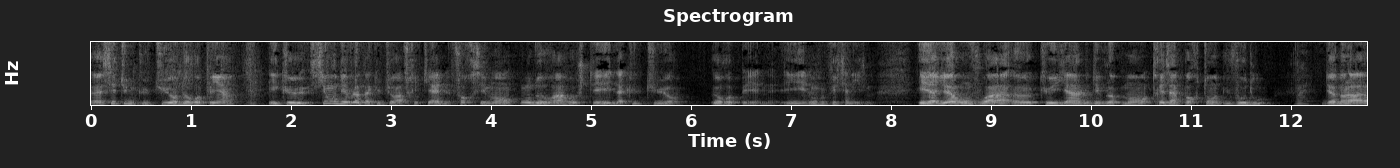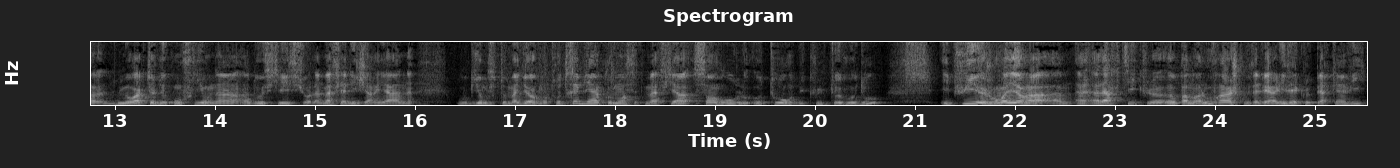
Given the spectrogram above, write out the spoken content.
euh, c'est une culture d'Européens, mm. et que si on développe la culture africaine, forcément, on devra rejeter la culture européenne, et donc le christianisme. Et d'ailleurs, on voit euh, qu'il y a le développement très important du vaudou. D'ailleurs, dans le numéro actuel de conflit, on a un dossier sur la mafia nigériane, où Guillaume Sotomayor montre très bien comment cette mafia s'enroule autour du culte vaudou. Et puis, euh, je renvoie d'ailleurs à, l'article, euh, pardon, à l'ouvrage que vous avez réalisé avec le Père Quinvy.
